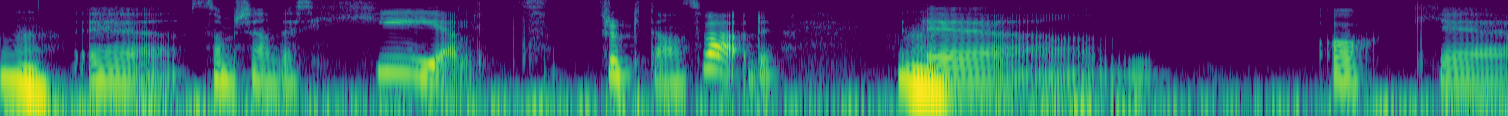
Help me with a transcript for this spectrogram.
Mm. Eh, som kändes helt fruktansvärd. Mm. Eh, och... Eh,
